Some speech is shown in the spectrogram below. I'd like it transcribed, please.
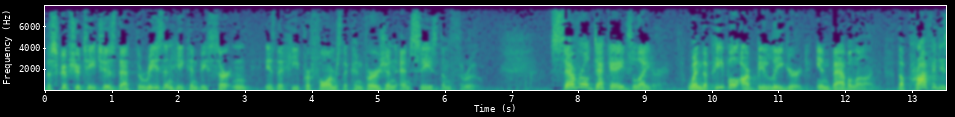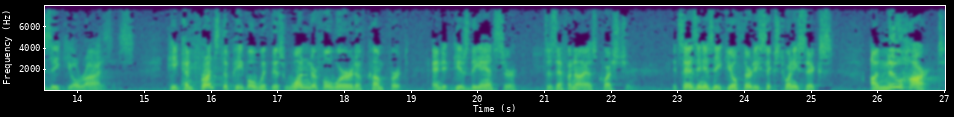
The scripture teaches that the reason he can be certain is that he performs the conversion and sees them through. Several decades later, when the people are beleaguered in Babylon, the prophet Ezekiel rises. He confronts the people with this wonderful word of comfort, and it gives the answer to Zephaniah's question. It says in Ezekiel 36:26, "A new heart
